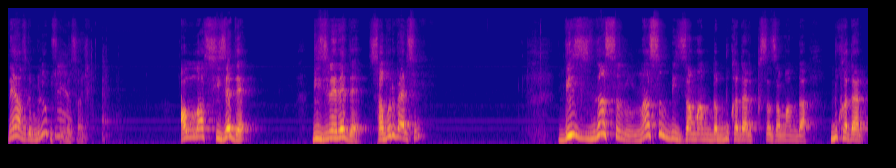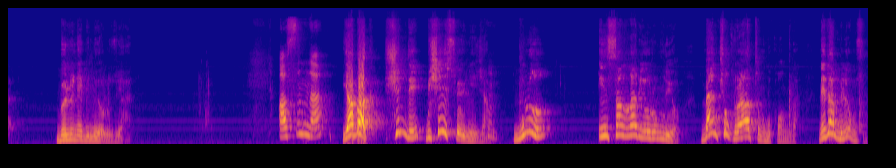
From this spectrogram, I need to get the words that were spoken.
Ne yazdım biliyor musun Ne mesajda? Allah size de bizlere de sabır versin. Biz nasıl nasıl bir zamanda bu kadar kısa zamanda bu kadar bölünebiliyoruz yani? Aslında Ya bak şimdi bir şey söyleyeceğim. Bunu insanlar yorumluyor. Ben çok rahatım bu konuda. Neden biliyor musun?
